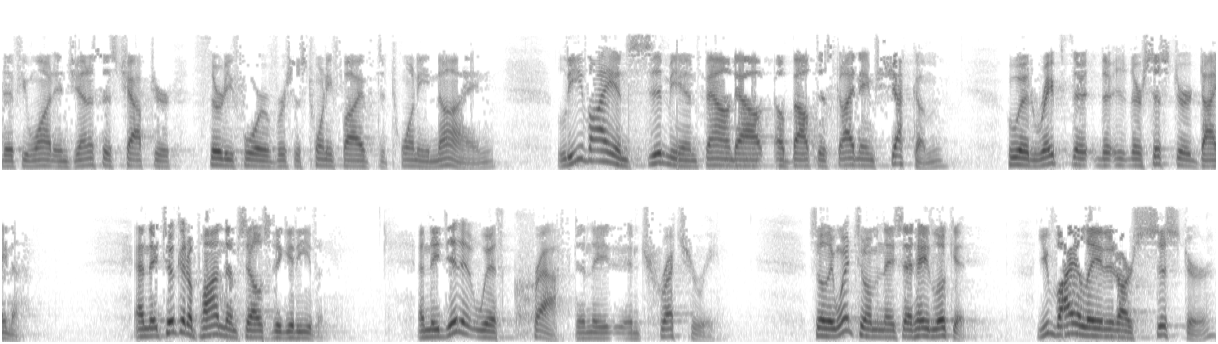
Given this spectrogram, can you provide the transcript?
it if you want in Genesis chapter 34, verses 25 to 29, Levi and Simeon found out about this guy named Shechem who had raped the, the, their sister Dinah. And they took it upon themselves to get even. And they did it with craft and, they, and treachery. So they went to him and they said, Hey, look it. You violated our sister.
